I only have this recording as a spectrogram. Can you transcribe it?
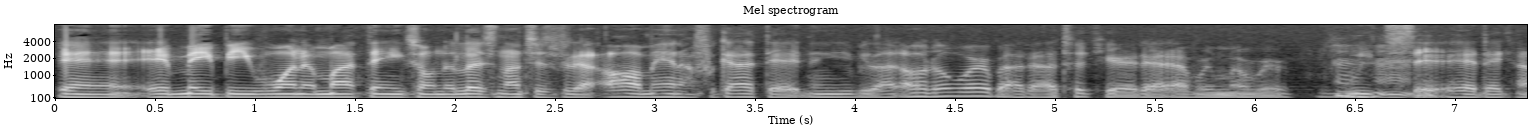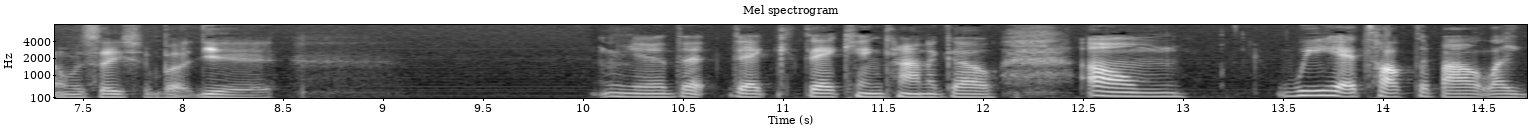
And it may be one of my things on the list, not just be like, "Oh man, I forgot that," and you'd be like, "Oh, don't worry about it. I took care of that. I remember mm-hmm. we said, had that conversation." But yeah, yeah, that that that can kind of go. Um, we had talked about like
